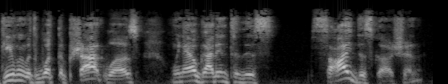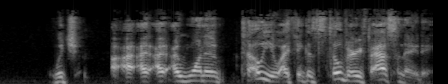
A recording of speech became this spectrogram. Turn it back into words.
dealing with what the pshat was, we now got into this side discussion, which I, I, I want to tell you, I think it's still very fascinating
